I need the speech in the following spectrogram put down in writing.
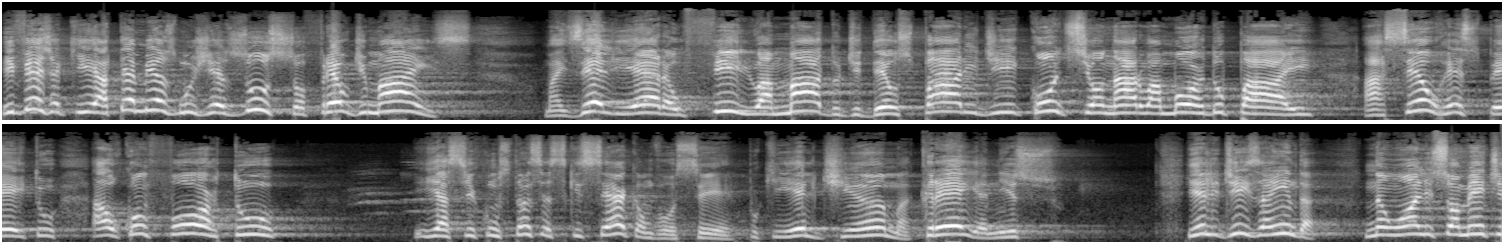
E veja que até mesmo Jesus sofreu demais, mas ele era o filho amado de Deus. Pare de condicionar o amor do Pai a seu respeito, ao conforto e às circunstâncias que cercam você, porque ele te ama, creia nisso. E ele diz ainda: não olhe somente,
